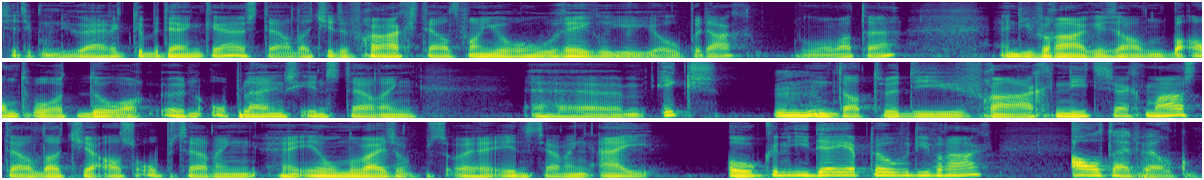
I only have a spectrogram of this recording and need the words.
zit ik me nu eigenlijk te bedenken. Stel dat je de vraag stelt van, joh, hoe regel je je open dag? Noem maar wat, hè. En die vraag is dan beantwoord door een opleidingsinstelling ehm, X. Mhm. Dat we die vraag niet, zeg maar, stel dat je als opstelling, eh, in onderwijsinstelling Y ook een idee hebt over die vraag. Altijd welkom.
